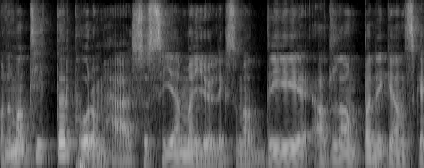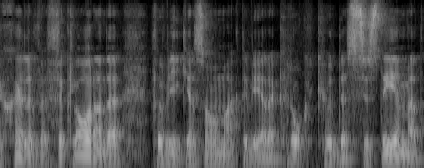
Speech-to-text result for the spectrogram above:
Och när man tittar på de här så ser man ju liksom att, det, att lampan är ganska självförklarande för vilken som aktiverar krockkuddesystemet.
